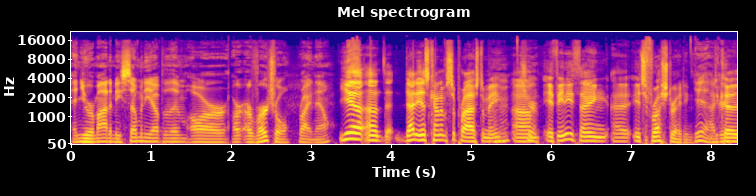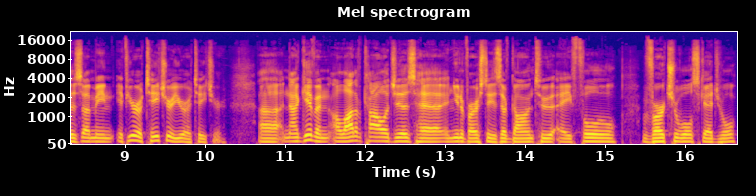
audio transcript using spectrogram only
and you reminded me so many of them are are, are virtual right now. Yeah, uh, th- that is kind of a surprise to me. Mhm, um, sure. If anything, uh, it's frustrating. Yeah, I agree. because I mean, if you're a teacher, you're a teacher. Uh, now, given a lot of colleges ha- and universities have gone to a full virtual schedule,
